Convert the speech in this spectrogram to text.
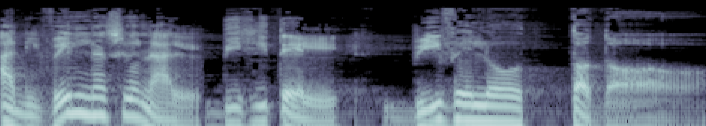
a nivel nacional. Digitel, vívelo todo.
